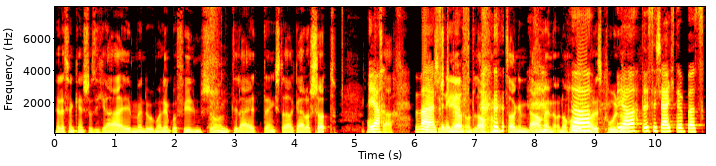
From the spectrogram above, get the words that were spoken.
Ja, deswegen kennst du sicher auch eben, wenn du mal irgendwo filmst und die Leute denkst, da geiler Shot. Und Ja, zack, Wahnsinnig stehen oft. und lachen und sagen einen Daumen und nach oben, Ja, alles cool da. Ja, das ist echt etwas,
